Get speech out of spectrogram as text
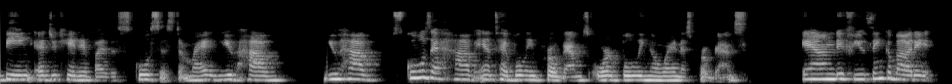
being educated by the school system, right? You have you have schools that have anti-bullying programs or bullying awareness programs. And if you think about it,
